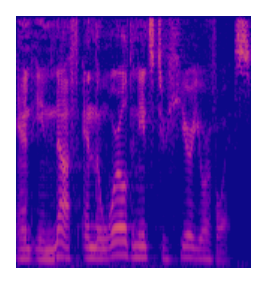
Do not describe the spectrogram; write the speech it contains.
and enough, and the world needs to hear your voice.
